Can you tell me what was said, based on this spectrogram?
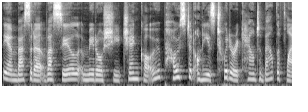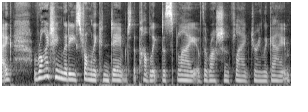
The ambassador, Vasyl Myroshnychenko, posted on his Twitter account about the flag, writing that he strongly condemned the public display of the Russian flag during the game.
